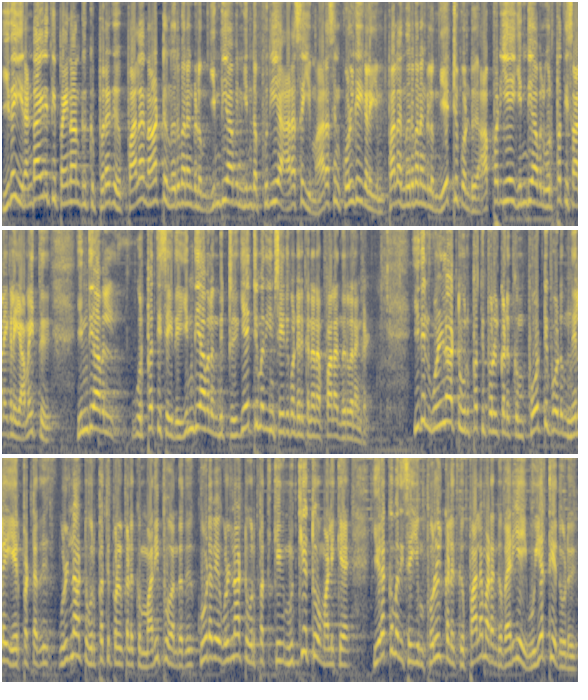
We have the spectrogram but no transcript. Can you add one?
இதை இரண்டாயிரத்தி பதினான்குக்கு பிறகு பல நாட்டு நிறுவனங்களும் இந்தியாவின் இந்த புதிய அரசையும் அரசின் கொள்கைகளையும் பல நிறுவனங்களும் ஏற்றுக்கொண்டு அப்படியே இந்தியாவில் உற்பத்தி சாலைகளை அமைத்து இந்தியாவில் உற்பத்தி செய்து இந்தியாவிலும் விற்று ஏற்றுமதியும் செய்து கொண்டிருக்கின்றன பல நிறுவனங்கள். இதில் உள்நாட்டு உற்பத்தி பொருட்களுக்கும் போட்டி போடும் நிலை ஏற்பட்டது. உள்நாட்டு உற்பத்தி பொருட்களுக்கும் மதிப்பு வந்தது. கூடவே உள்நாட்டு உற்பத்திக்கு முக்கியத்துவம் அளிக்க இறக்குமதி செய்யும் பொருட்களுக்கு பல மடங்கு வரியை உயர்த்தியதோடு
